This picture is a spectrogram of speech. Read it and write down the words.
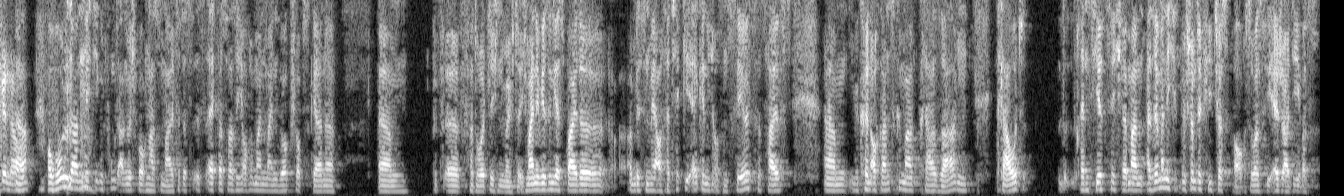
Genau. Ja, obwohl du da einen wichtigen Punkt angesprochen hast, Malte, das ist etwas, was ich auch immer in meinen Workshops gerne ähm, äh, verdeutlichen möchte. Ich meine, wir sind jetzt beide ein bisschen mehr aus der Techie-Ecke, nicht aus dem Sales. Das heißt, ähm, wir können auch ganz klar sagen, Cloud rentiert sich, wenn man, also wenn man nicht bestimmte Features braucht, sowas wie Azure AD, was,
